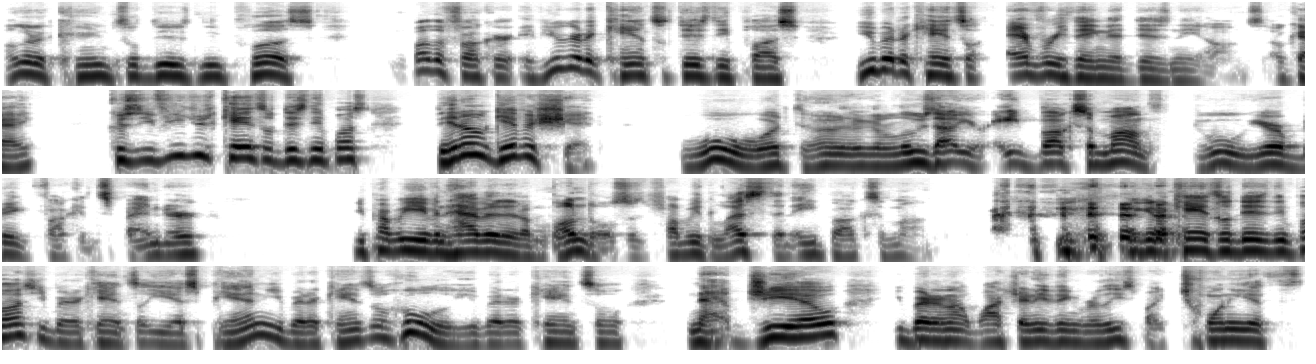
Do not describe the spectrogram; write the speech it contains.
I'm gonna cancel Disney Plus. Motherfucker, if you're gonna cancel Disney Plus, you better cancel everything that Disney owns. Okay. Because if you just cancel Disney Plus, they don't give a shit. Ooh, what they're gonna lose out your eight bucks a month. Ooh, you're a big fucking spender. You probably even have it in a bundle, so it's probably less than eight bucks a month. You- You're gonna cancel Disney Plus, you better cancel ESPN, you better cancel Hulu, you better cancel Nat Geo, you better not watch anything released by 20th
